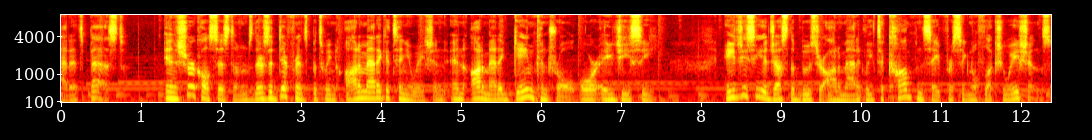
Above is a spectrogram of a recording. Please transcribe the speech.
at its best? In SureCall systems, there's a difference between automatic attenuation and automatic gain control, or AGC. AGC adjusts the booster automatically to compensate for signal fluctuations.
